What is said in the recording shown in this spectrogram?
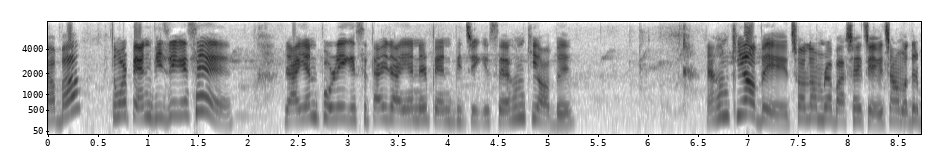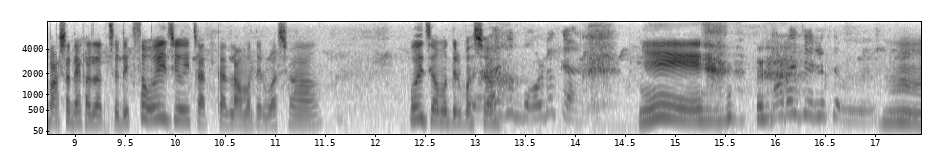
বাবা তোমার প্যান্ট ভিজে গেছে? রায়ান পরে গেছে তাই রায়ানের প্যান্ট ভিজে গেছে। এখন কি হবে? এখন কি হবে? চলো আমরা বাসায় চাই ওই আমাদের বাসা দেখা যাচ্ছে দেখছ? ওই যে ওই চারতাল আমাদের বাসা। ওই যে আমাদের বাসা। হ্যাঁ। হুম।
